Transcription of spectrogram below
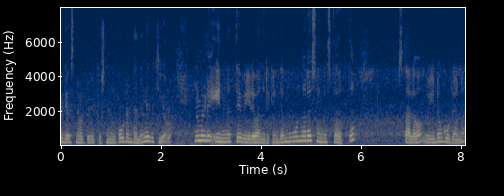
വീഡിയോസ് നോട്ടിഫിക്കേഷൻ നിങ്ങൾക്ക് ഉടൻ തന്നെ ലഭിക്കുകയുള്ളൂ. നമ്മളുടെ ഇന്നത്തെ വീട് വന്നിരിക്കുന്നത് മൂന്നര സെന്റ് സ്ഥലത്ത് സ്ഥലവും വീടും കൂടിയാണ്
